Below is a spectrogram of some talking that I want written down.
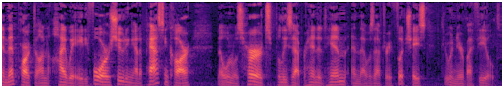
and then parked on Highway 84, shooting at a passing car. No one was hurt. Police apprehended him, and that was after a foot chase through a nearby field.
